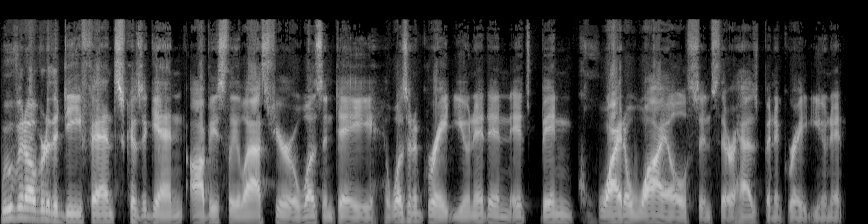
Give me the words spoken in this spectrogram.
moving over to the defense, because again, obviously last year it wasn't a it wasn't a great unit, and it's been quite a while since there has been a great unit.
